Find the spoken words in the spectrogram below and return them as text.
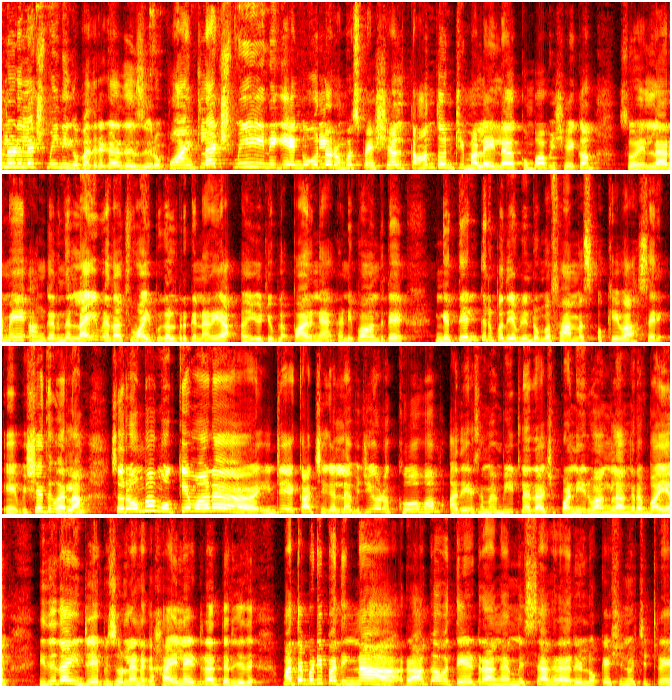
எங்களோட லக்ஷ்மி நீங்கள் பார்த்துருக்காது ஜீரோ பாயிண்ட் லக்ஷ்மி இன்னைக்கு எங்கள் ஊரில் ரொம்ப ஸ்பெஷல் தாந்தோன்றி மலையில் கும்பாபிஷேகம். ஸோ எல்லாருமே அங்கேருந்து லைவ் ஏதாச்சும் வாய்ப்புகள் இருக்குது நிறையா யூடியூப்பில் பாருங்கள் கண்டிப்பாக வந்துட்டு இங்கே தென் திருப்பதி அப்படின்னு ரொம்ப ஃபேமஸ் ஓகேவா சரி என் விஷயத்துக்கு வரலாம். ஸோ ரொம்ப முக்கியமான இன்றைய காட்சிகளில் விஜயோட கோவம் அதே சமயம் வீட்டில் ஏதாச்சும் பண்ணிடுவாங்களாங்கிற பயம். இதுதான் இன்றைய எபிசோடில் எனக்கு ஹைலைட்டராக தெரிஞ்சுது. மற்றபடி பார்த்தீங்கன்னா ராகாவை தேடுறாங்க மிஸ் ஆகிறாரு லொக்கேஷன் வச்சு ட்ரே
